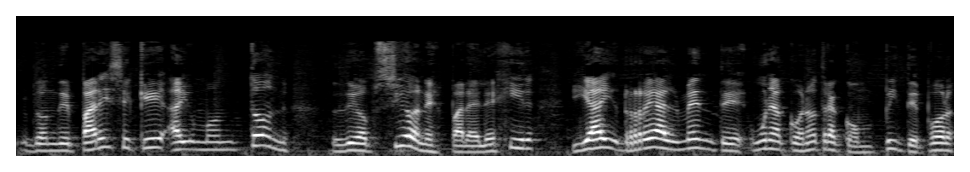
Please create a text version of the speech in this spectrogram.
donde parece que hay un montón de opciones para elegir y hay realmente una con otra compite por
